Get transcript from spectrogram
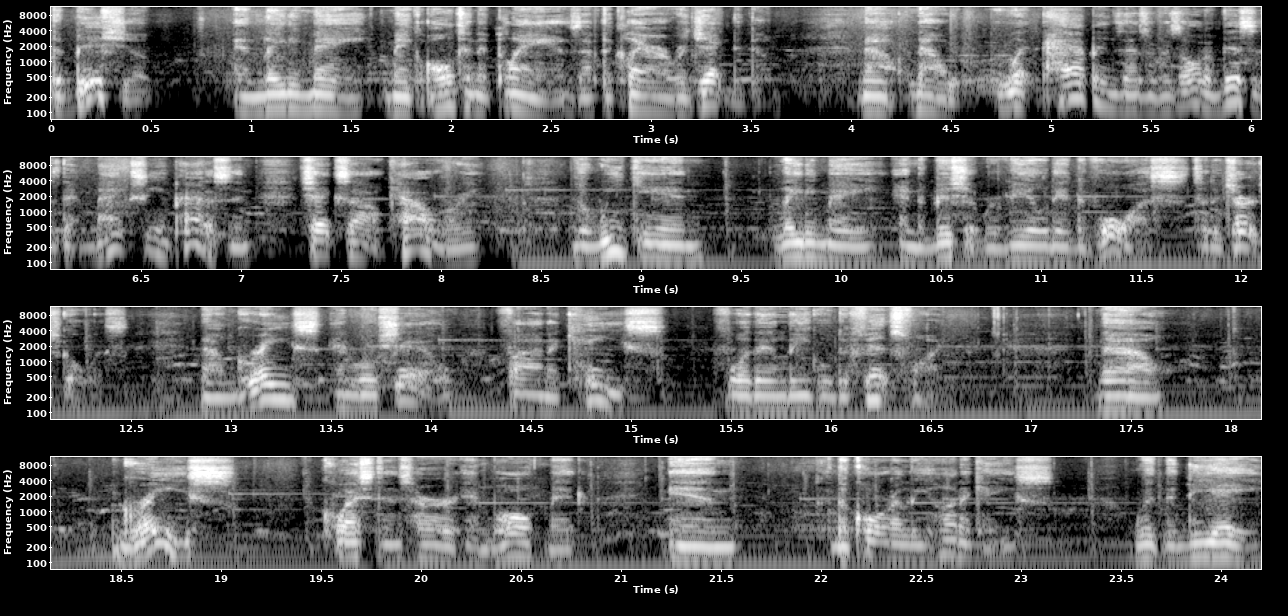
the bishop and Lady May make alternate plans after Clara rejected them. Now, now, what happens as a result of this is that Maxine Patterson checks out Calvary the weekend Lady May and the bishop reveal their divorce to the churchgoers. Now, Grace and Rochelle find a case for their legal defense fund. Now, Grace questions her involvement in the Coralie Hunter case with the DA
